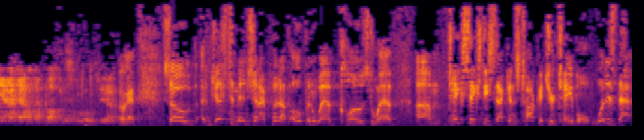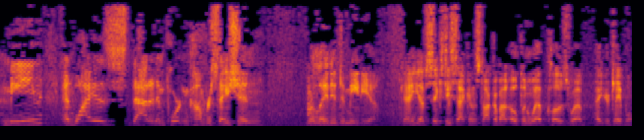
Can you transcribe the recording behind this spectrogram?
Helena Public Schools, yeah. Okay, so just to mention, I put up open web, closed web. Um, take 60 seconds, talk at your table. What does that mean, and why is that an important conversation related to media? Okay, you have 60 seconds. Talk about open web, closed web at your table.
